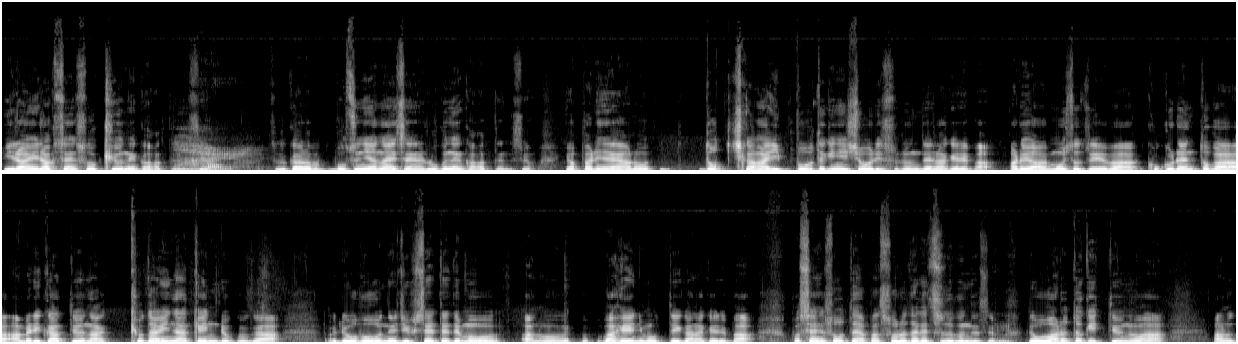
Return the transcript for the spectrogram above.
い、イラン・イラク戦争9年かかってるんですよ、はい、それからボスニア内戦6年かかってるんですよ。やっぱりねあのどっちかが一方的に勝利するんでなければ、あるいはもう一つ言えば、国連とかアメリカっていうような巨大な権力が、両方をねじ伏せてでもあの和平に持っていかなければ、戦争ってやっぱそれだけ続くんですよ。で終わる時っていうのはあの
